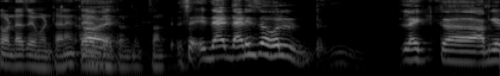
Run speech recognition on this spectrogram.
तोंडाचोय म्हणता ने ते तोंड So that that is the whole like uh, आमगे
